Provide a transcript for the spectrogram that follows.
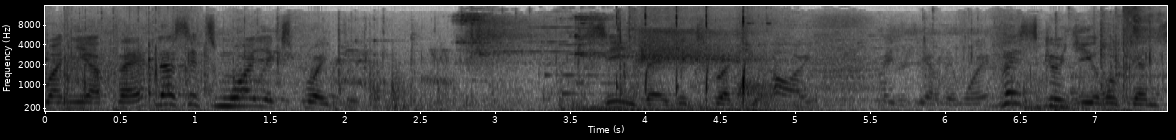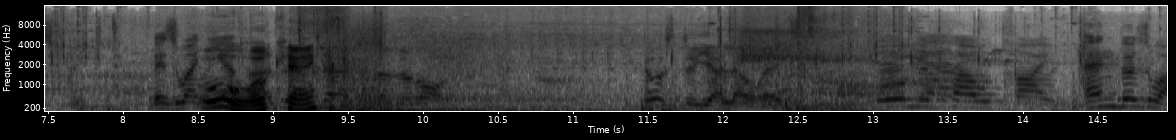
Besoigné à faire Là, c'est moi exploité. Si, ben, j'exploite. Oil, mestière de Bois. Fais-ce cueillir aucun script. Besoigné Ooh, à okay. Tous y a Laurette. En.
